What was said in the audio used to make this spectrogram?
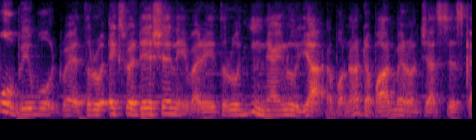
ပို့ပေးဖို့အတွက်သူတို့ extradition တွေဘာတွေသူတို့ညှိနှိုင်းလို့ရတာပေါ့နော် Department of Justice က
